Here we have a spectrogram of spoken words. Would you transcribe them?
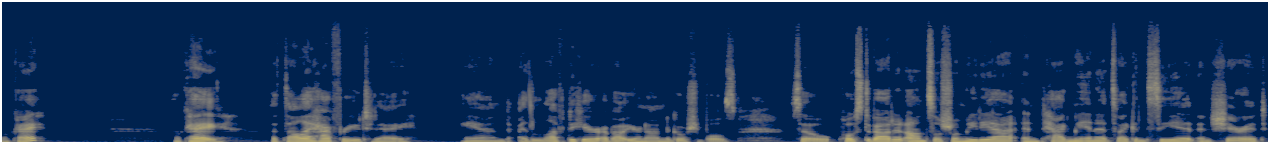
Okay? Okay, that's all I have for you today. And I'd love to hear about your non negotiables. So post about it on social media and tag me in it so I can see it and share it.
